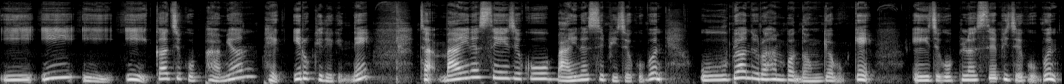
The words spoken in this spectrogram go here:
2 2 2 2까지 곱하면 100 이렇게 되겠네. 자, 마이너스 a제곱 마이너스 b제곱은 우변으로 한번 넘겨볼게. a제곱 플러스 b제곱은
